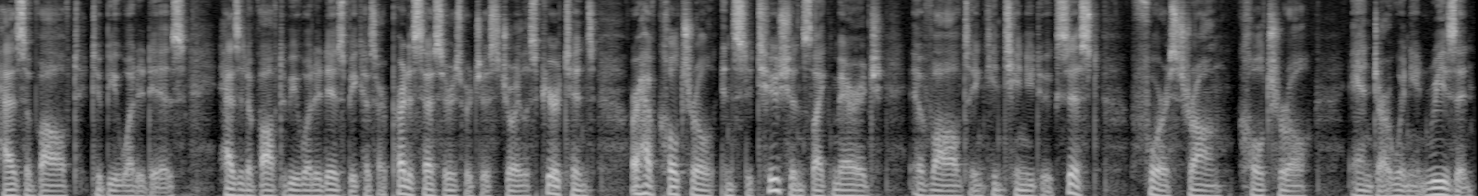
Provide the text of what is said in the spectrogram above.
has evolved to be what it is. Has it evolved to be what it is because our predecessors were just joyless Puritans, or have cultural institutions like marriage evolved and continue to exist for a strong cultural and Darwinian reason.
